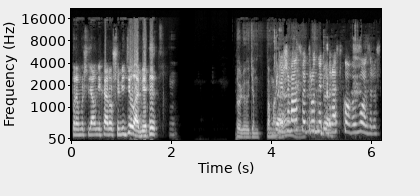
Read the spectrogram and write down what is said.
промышлял нехорошими делами. То людям помогать. Переживал свой трудный Да. подростковый возраст.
